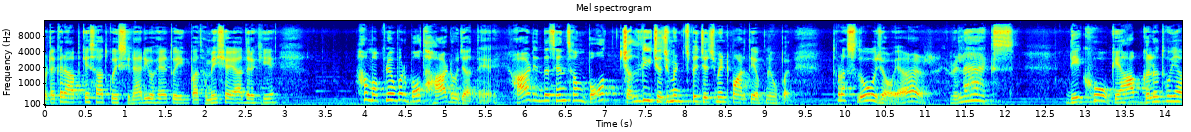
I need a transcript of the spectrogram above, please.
बट अगर आपके साथ कोई सिनेरियो है तो एक बात हमेशा याद रखिए, हम अपने ऊपर बहुत हार्ड हो जाते हैं। हार्ड इन द सेंस हम बहुत जल्दी जजमेंट्स पे जजमेंट मारते हैं अपने ऊपर। थोड़ा स्लो हो जाओ यार रिलैक्स देखो कि आप गलत हो या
